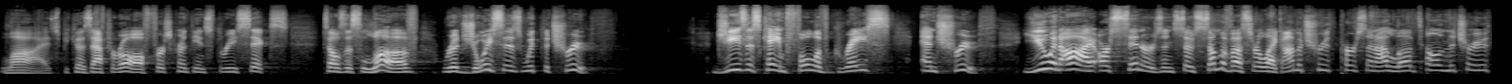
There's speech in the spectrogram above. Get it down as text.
lies. Because after all, 1 Corinthians 3 6 tells us love rejoices with the truth. Jesus came full of grace and truth. You and I are sinners, and so some of us are like, I'm a truth person, I love telling the truth.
